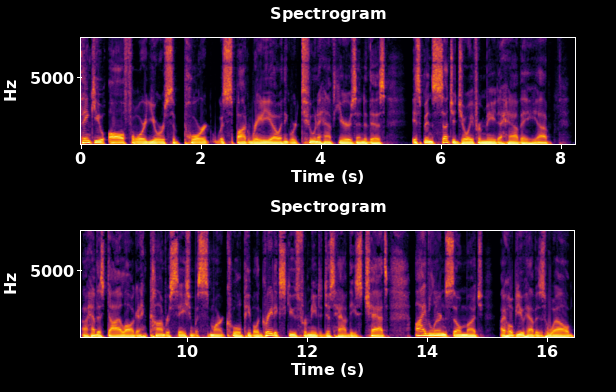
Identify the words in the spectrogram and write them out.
Thank you all for your support with Spot Radio. I think we're two and a half years into this. It's been such a joy for me to have a uh, uh, have this dialogue and conversation with smart, cool people. A great excuse for me to just have these chats. I've learned so much. I hope you have as well.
